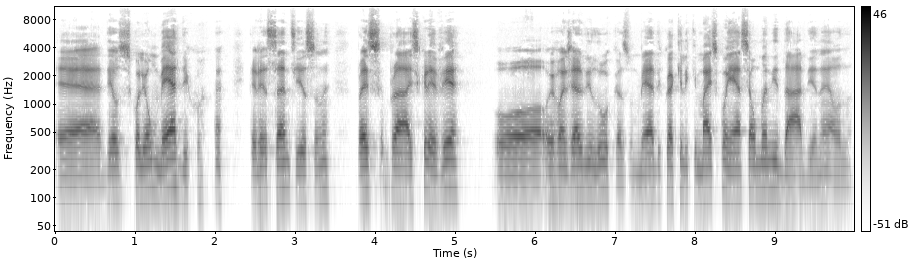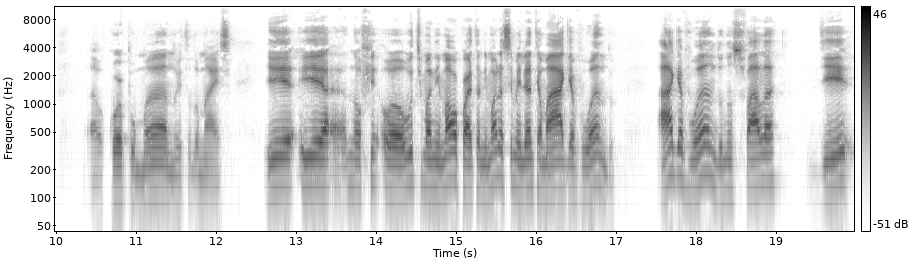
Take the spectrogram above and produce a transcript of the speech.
É, Deus escolheu um médico. Interessante isso, né? para escrever o, o, Evangelho de Lucas. O médico é aquele que mais conhece a humanidade, né? o, o corpo humano e tudo mais. E, e no, o último animal, o quarto animal, é semelhante a uma águia voando. A águia voando nos fala de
